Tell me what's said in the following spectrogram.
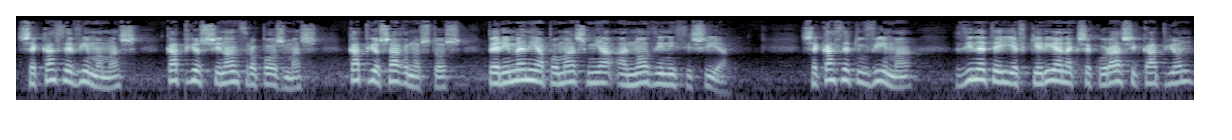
Σε κάθε βήμα μας κάποιος συνάνθρωπός μας, κάποιος άγνωστος περιμένει από μας μια ανώδυνη θυσία. Σε κάθε του βήμα δίνεται η ευκαιρία να ξεκουράσει κάποιον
